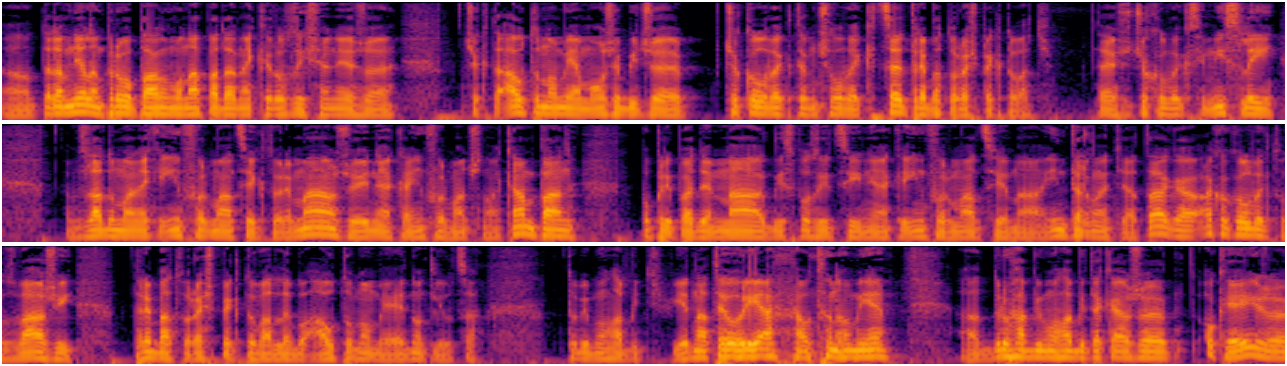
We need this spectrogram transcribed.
Teda mne len prvoplánovo napadá nejaké rozlišenie, že čak tá autonómia môže byť, že čokoľvek ten človek chce, treba to rešpektovať. Takže čokoľvek si myslí, vzhľadom na nejaké informácie, ktoré má, že je nejaká informačná kampaň, po prípade má k dispozícii nejaké informácie na internete a tak, a akokoľvek to zváži, treba to rešpektovať, lebo autonómia jednotlivca. To by mohla byť jedna teória autonómie. A druhá by mohla byť taká, že OK, že,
